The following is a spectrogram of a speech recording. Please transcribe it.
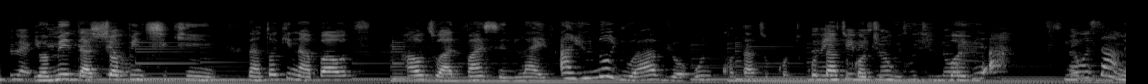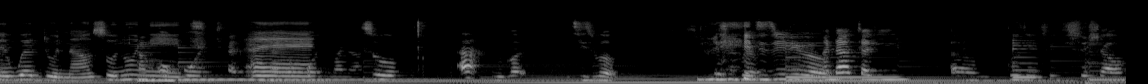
Be like, your "This mate is are a shell." chopping chicken they're talking about how to advance in life. And you know you have your own quota to But quota to feel it's not contribute. but if you ah they will say i'm a weirdo now so no I'm need. awkward. I think I'm awkward manner. so ah my god it is well. It is really well. and that actually um, goes into the social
